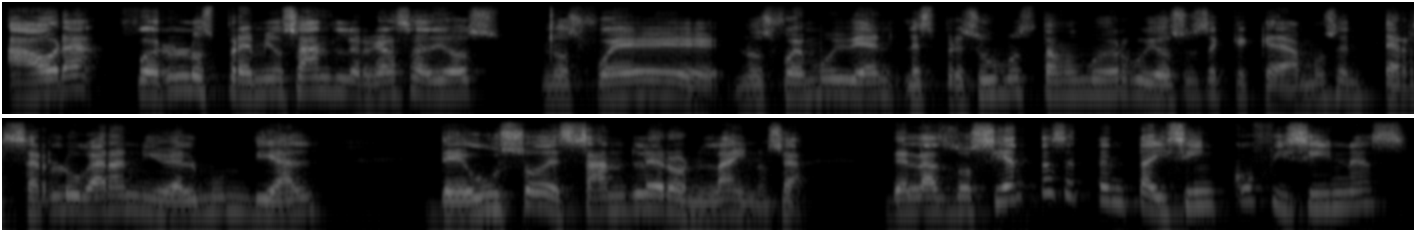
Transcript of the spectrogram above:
Ahora fueron los premios Sandler, gracias a Dios, nos fue, nos fue muy bien. Les presumo, estamos muy orgullosos de que quedamos en tercer lugar a nivel mundial de uso de Sandler online. O sea, de las 275 oficinas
